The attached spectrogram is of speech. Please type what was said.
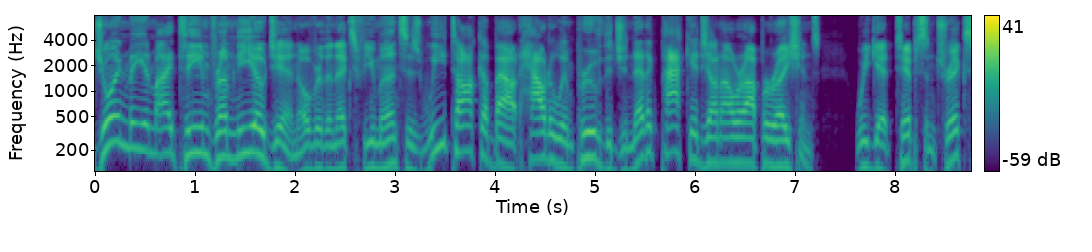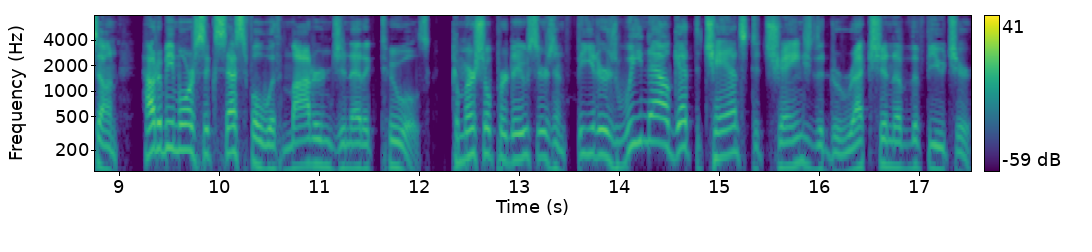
Join me and my team from Neogen over the next few months as we talk about how to improve the genetic package on our operations. We get tips and tricks on how to be more successful with modern genetic tools. Commercial producers and feeders, we now get the chance to change the direction of the future.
